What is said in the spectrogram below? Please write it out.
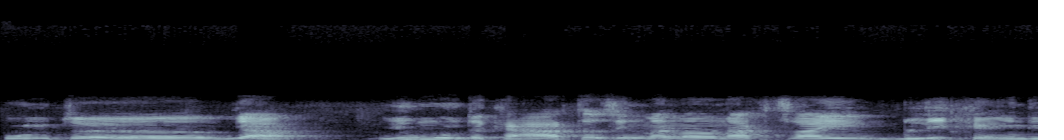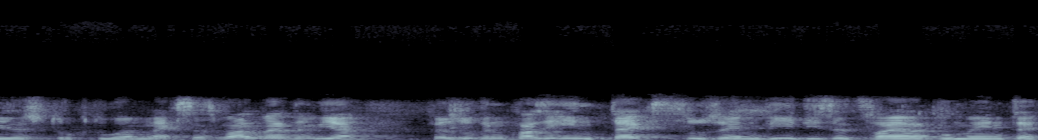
und äh, ja, Hume und Descartes sind meiner Meinung nach zwei Blicke in diese Struktur. Nächstes Mal werden wir versuchen, quasi im Text zu sehen, wie diese zwei Argumente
